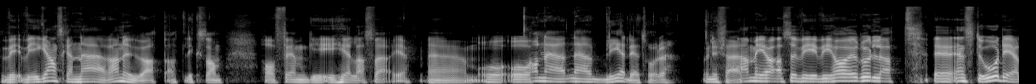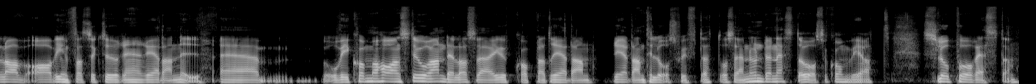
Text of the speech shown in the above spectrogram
vi, vi, är ganska nära nu att, att liksom ha 5G i hela Sverige. Eh, och, och... Ja, när, när blir det tror du? Ungefär? Ja, men ja, alltså vi, vi har rullat eh, en stor del av, av infrastrukturen redan nu. Eh, och Vi kommer ha en stor andel av Sverige uppkopplat redan, redan till årsskiftet och sen under nästa år så kommer vi att slå på resten.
